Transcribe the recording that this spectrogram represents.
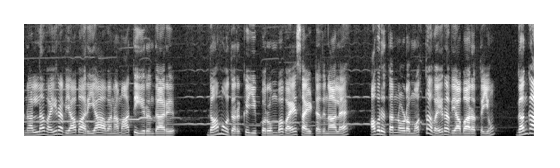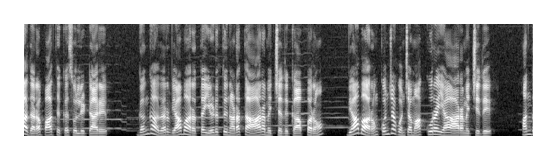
நல்ல வைர வியாபாரியா அவனை மாத்தி இருந்தாரு. தாமோதருக்கு இப்போ ரொம்ப வயசாயிட்டதுனால அவரு தன்னோட மொத்த வைர வியாபாரத்தையும் கங்காதரை பார்த்துக்க சொல்லிட்டாரு. கங்காதர் வியாபாரத்தை எடுத்து நடத்த ஆரம்பிச்சதுக்கு அப்புறம் வியாபாரம் கொஞ்சம் கொஞ்சமா குறைய ஆரம்பிச்சுது. அந்த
